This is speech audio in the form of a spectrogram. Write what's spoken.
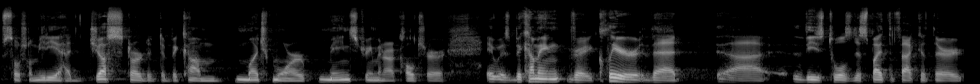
social media had just started to become much more mainstream in our culture. It was becoming very clear that. Uh, these tools, despite the fact that they're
